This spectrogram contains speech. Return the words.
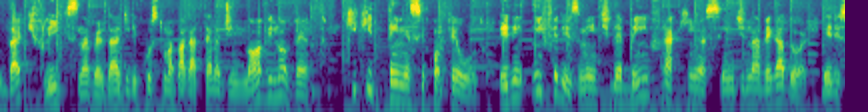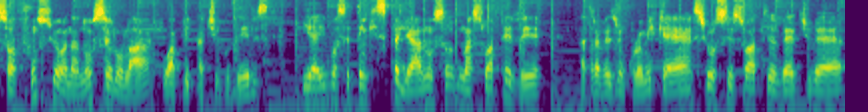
O Darkflix, na verdade, ele custa uma bagatela de R$ 9,90. O que, que tem nesse conteúdo? Ele, infelizmente, ele é bem fraquinho assim de navegador. Ele só funciona no celular, o aplicativo deles, e aí você tem que espelhar no, na sua TV através de um Chromecast ou se sua TV tiver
